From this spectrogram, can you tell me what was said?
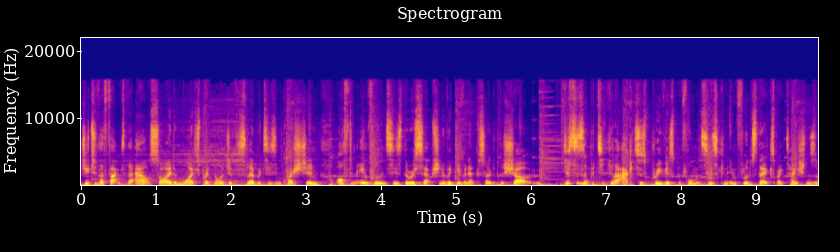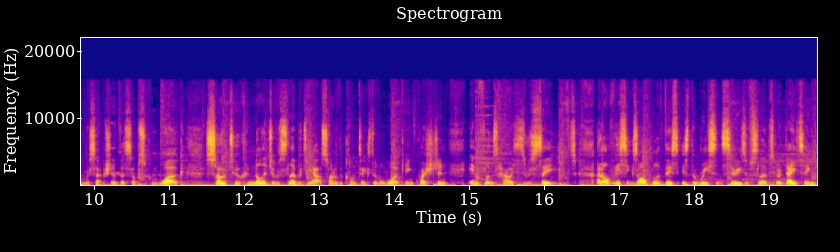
due to the fact that outside and widespread knowledge of the celebrities in question often influences the reception of a given episode of the show. Just as a particular actor's previous performances can influence their expectations and reception of their subsequent work, so too can knowledge of a celebrity outside of the context of a work in question influence how it is received. An obvious example of this is the recent series of Celebs Go Dating,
